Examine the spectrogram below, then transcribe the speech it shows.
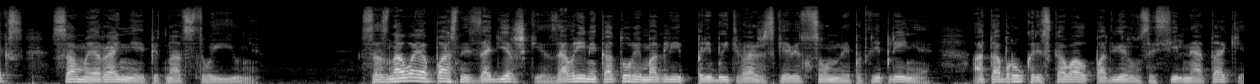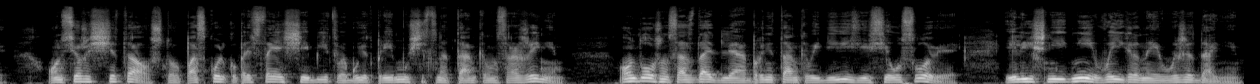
X самое раннее 15 июня. Сознавая опасность задержки, за время которой могли прибыть вражеские авиационные подкрепления, а Табрук рисковал подвергнуться сильной атаке, он все же считал, что поскольку предстоящая битва будет преимущественно танковым сражением, он должен создать для бронетанковой дивизии все условия, и лишние дни, выигранные выжиданием,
